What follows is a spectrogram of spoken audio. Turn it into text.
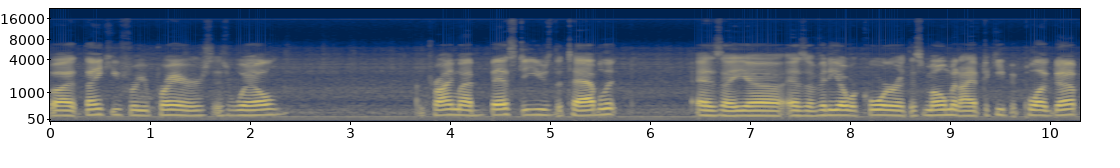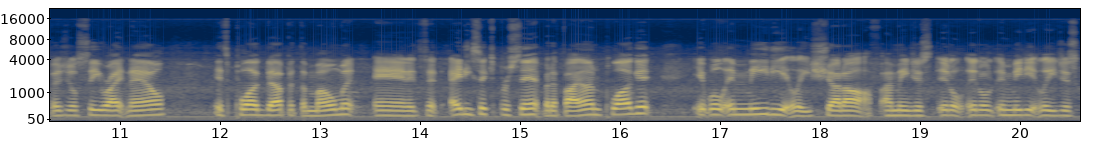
but thank you for your prayers as well. I'm trying my best to use the tablet as a uh, as a video recorder at this moment. I have to keep it plugged up, as you'll see right now. It's plugged up at the moment, and it's at 86%. But if I unplug it, it will immediately shut off. I mean, just it'll it'll immediately just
